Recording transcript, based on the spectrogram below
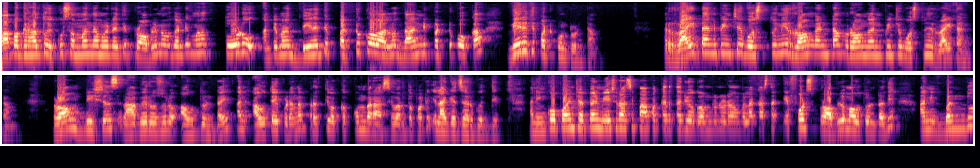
పాపగ్రహాలతో ఎక్కువ సంబంధం ఉన్నట్లయితే ప్రాబ్లం ఏమవుతుందంటే మన తోడు అంటే మనం దేనైతే పట్టుకోవాలనో దాన్ని పట్టుకోక వేరైతే పట్టుకుంటుంటాం. రైట్ అనిపించే వస్తువుని రాంగ్ అంటాం రాంగ్ అనిపించే వస్తువుని రైట్ అంటాం. రాంగ్ డిసిషన్స్ రాబోయే రోజులు అవుతుంటాయి అని అవుతాయి కూడా ప్రతి ఒక్క కుంభ రాశి వారితో పాటు ఇలాగే జరుగుద్ది. అని ఇంకో పాయింట్ చెప్పాను మేషరాశి పాపకర్తరి యోగంలో ఉండడం వల్ల కాస్త ఎఫర్ట్స్ ప్రాబ్లం అవుతుంటుంది. అని బంధు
